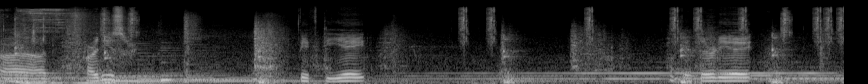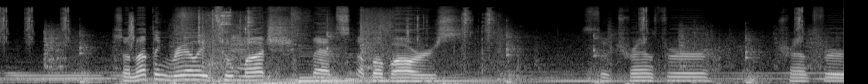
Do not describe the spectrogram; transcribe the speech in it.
Uh, are these 58? Okay, 38. So nothing really too much that's above ours. So transfer, transfer.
